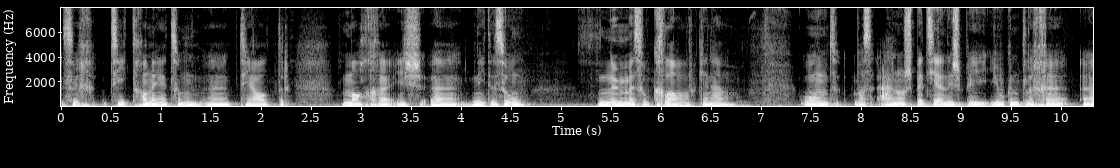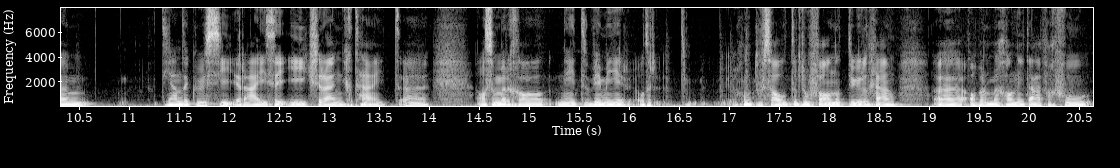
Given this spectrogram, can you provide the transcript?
sich Zeit kann nehmen zum äh, Theater machen, ist äh, nicht so nicht mehr so klar, genau. Und was auch noch speziell ist bei Jugendlichen, ähm, die haben eine gewisse Reiseeingeschränktheit. Äh, also man kann nicht, wie wir, oder kommt aufs Alter drauf an natürlich auch, äh, aber man kann nicht einfach von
